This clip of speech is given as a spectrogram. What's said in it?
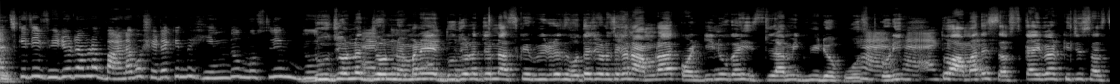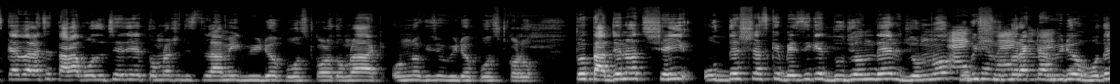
আজকে যে ভিডিওটা আমরা বানাবো সেটা কিন্তু হিন্দু মুসলিম দুজনের জন্য মানে দুজনের জন্য আজকে ভিডিও হতে চলেছে কারণ আমরা continue guys Islamic video post হ্যাঁ, করি। হ্যাঁ, তো আমাদের সাবস্ক্রাইবার কিছু সাবস্ক্রাইবার আছে তারা বলছে যে তোমরা শুধু ইসলামিক ভিডিও পোস্ট করো তোমরা অন্য কিছু ভিডিও পোস্ট করো। তো তার জন্য আজ সেই উদ্দেশ্যে আজকে বেসিকে দুজনদের জন্য খুবই সুন্দর একটা ভিডিও হতে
